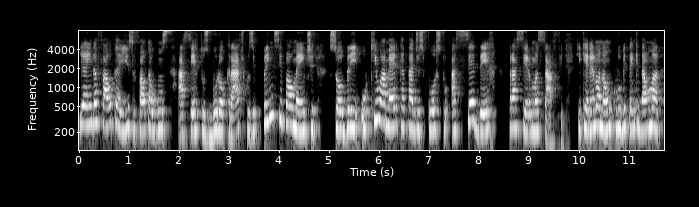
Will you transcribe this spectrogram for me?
e ainda falta isso, falta alguns acertos burocráticos e principalmente sobre o que o América está disposto a ceder para ser uma SAF. Que, querendo ou não, o clube tem que dar uma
